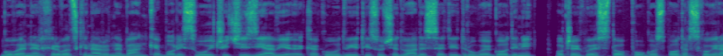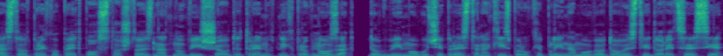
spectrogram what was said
Guverner Hrvatske narodne banke Boris Vujčić izjavio je kako u 2022. godini očekuje stopu gospodarskog rasta od preko 5%, što je znatno više od trenutnih prognoza, dok bi mogući prestanak isporuke plina mogao dovesti do recesije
